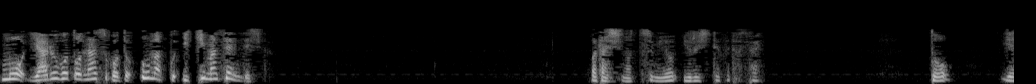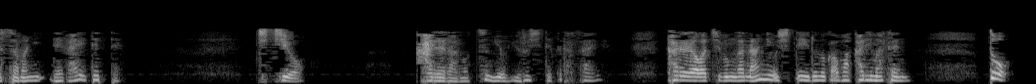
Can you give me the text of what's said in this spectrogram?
もうやることなすことうまくいきませんでした。私の罪を許してください。と、イエス様に願い出て、父よ、彼らの罪を許してください。彼らは自分が何をしているのか分かりません。と、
